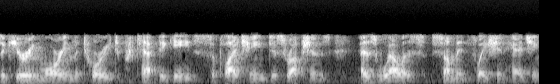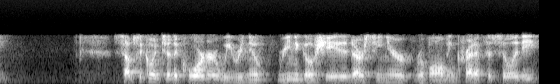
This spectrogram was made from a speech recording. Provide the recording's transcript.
securing more inventory to protect against supply chain disruptions, as well as some inflation hedging. Subsequent to the quarter, we renegotiated our senior revolving credit facility.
